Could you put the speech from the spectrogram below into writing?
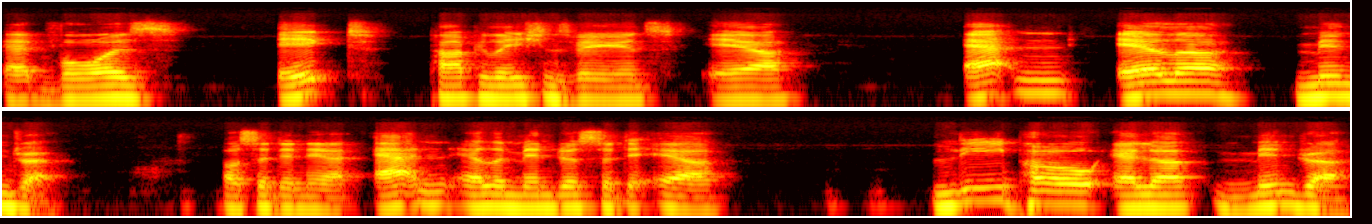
at vores ægt populations variance er 18 eller mindre. Og så den er 18 eller mindre, så det er lige på eller mindre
